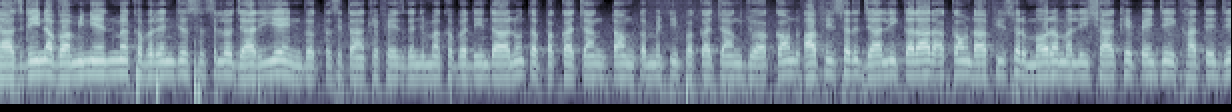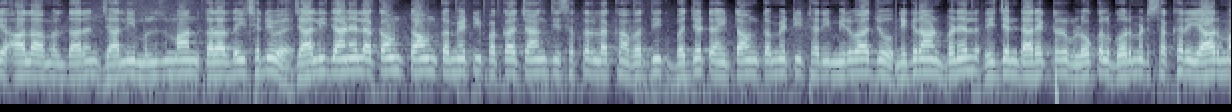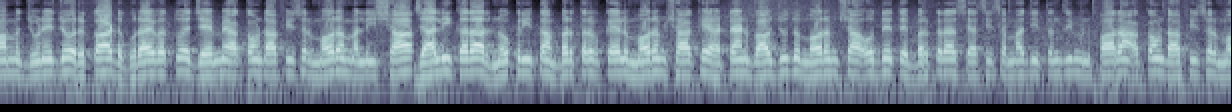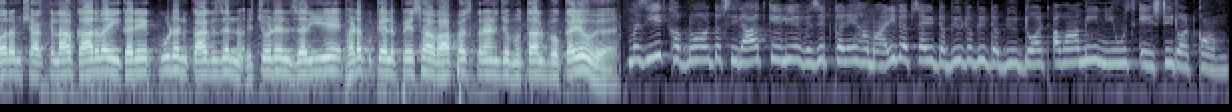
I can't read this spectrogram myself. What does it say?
नाज़रीन अवामी न्यूज़ में ख़बरनि जो सिलसिलो जारी आहे हिन वक़्तु असीं तव्हांखे फैज़गंज माँ ख़बर ॾींदा हलूं त पक्का चांग टाउन कमेटी, पक्का चांग जो अकाउंट ऑफिसर जाली करार, अकाउंट ऑफिसर मोहरम अली शाह खे पंहिंजे खाते जे आला अमलदारनि जाली मुलज़मान करार ॾेई जाली ॼाणियल अकाउंट टाउन कमेटी, पक्का चांग जी सतर लख बजट ऐं टाउन कमेटी ठरी मिरवा जो निगरान बणियल region director, local government Sukkur यार मोहम्मद जूणे जो रिकॉर्ड घुराए वरितो आहे, जंहिंमें अकाउंट ऑफिसर मोहरम अली शाह जाली करार नौकरी नौकरी तां बरतरफ़ कयल मोहरम शाह खे हटाइण बावजूदि मोहरम शाह उहिदे ते बरक़रार सियासी समाजी तंज़ीमुनि पारां अकाउंट ऑफिसर मोहरम शाह ख़िलाफ़ कार्रवाई करे कूड़नि कागज़नि विचोड़ियल ज़रिए हड़प कयल पैसा वापस कर जो मुतालबो कयो मजीद खबरों और तफसीत के लिए विज़िट करें हमारी website W W W dot Awami news H D dot com.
